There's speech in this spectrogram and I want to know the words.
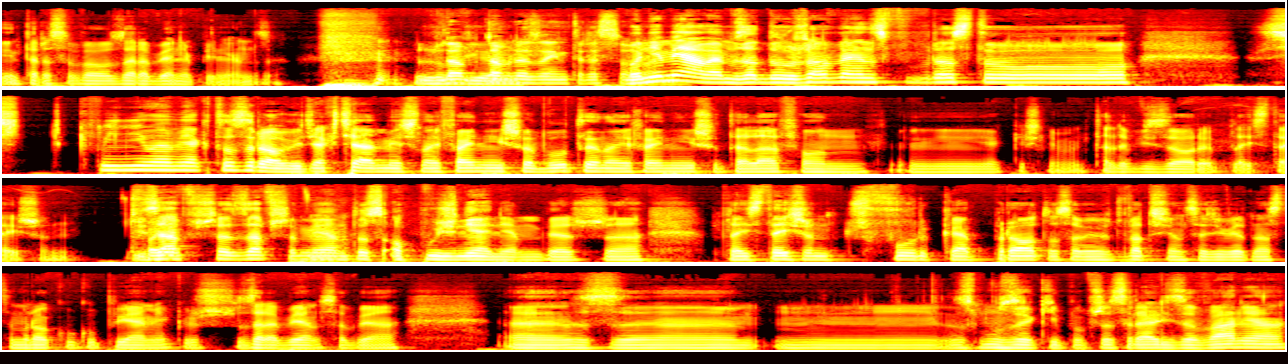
interesowało zarabianie pieniędzy. Dob- dobre Bo zainteresowanie. nie miałem za dużo, więc po prostu kminiłem jak to zrobić. Ja chciałem mieć najfajniejsze buty, najfajniejszy telefon i jakieś, nie wiem, telewizory, PlayStation. I Twoje- zawsze, zawsze miałem No. to z opóźnieniem, wiesz, że PlayStation 4 Pro to sobie w 2019 roku kupiłem, jak już zarabiałem sobie e, z, mm, z muzyki poprzez realizowania.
